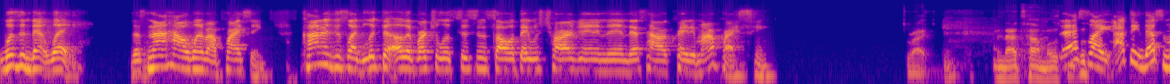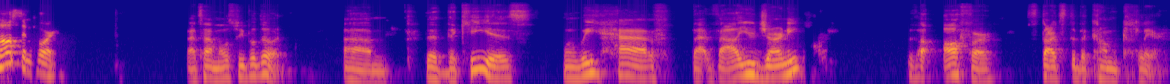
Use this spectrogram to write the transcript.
wasn't that way. That's not how I went about pricing. Kind of just like looked at other virtual assistants, saw what they was charging, and then that's how I created my pricing. Right. And that's how most that's like I think that's most important. That's how most people do it. Um, the, the key is when we have that value journey, the offer starts to become clear.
